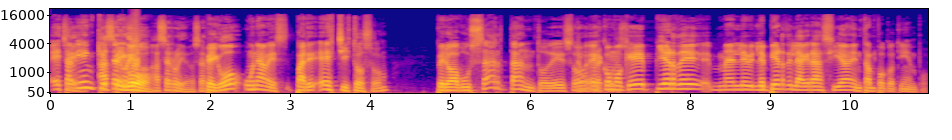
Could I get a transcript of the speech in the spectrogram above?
Está sí, bien que hace pegó. Ruido, hace ruido, hace ruido. Pegó una vez. Pare- es chistoso. Pero abusar tanto de Es eso es como que pierde, le, le pierde la gracia en tan poco tiempo.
